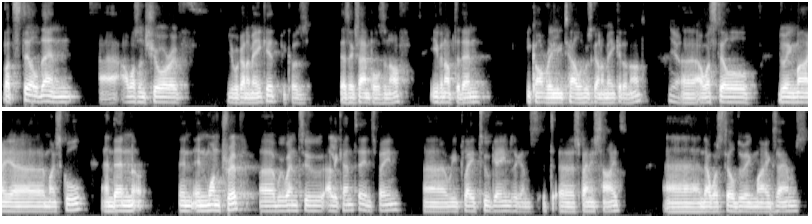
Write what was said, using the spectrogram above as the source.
But still, then uh, I wasn't sure if you were going to make it because there's examples enough. Even up to then, you can't really tell who's going to make it or not. Yeah, uh, I was still doing my uh, my school, and then in in one trip uh, we went to Alicante in Spain. Uh, we played two games against uh, Spanish sides, and I was still doing my exams.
